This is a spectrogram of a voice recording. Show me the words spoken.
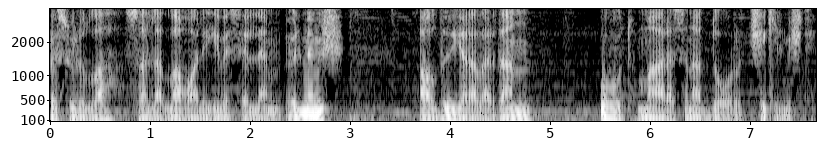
Resulullah sallallahu aleyhi ve sellem ölmemiş, aldığı yaralardan Uhud mağarasına doğru çekilmişti.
